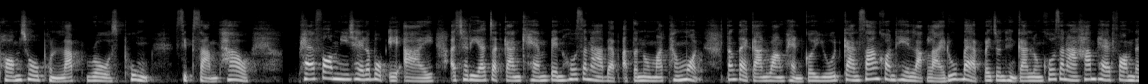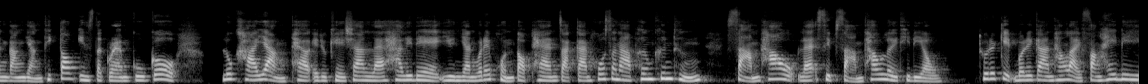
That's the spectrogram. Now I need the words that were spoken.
พร้อมโชว์ผลลัพธ์ Rose พุ่ง 13 เท่า แพลตฟอร์มนี้ใช้ระบบ AI อัจฉริยะจัดการแคมเปญโฆษณาแบบอัตโนมัติทั้งหมด ตั้งแต่การวางแผนกลยุทธ์ การสร้างคอนเทนต์หลากหลายรูปแบบไปจนถึงการลงโฆษณาข้ามแพลตฟอร์มดังๆ อย่าง TikTok Instagram Google ลูกค้าอย่าง Tel Education และ Holiday ยืนยันว่าได้ผลตอบแทนจากการโฆษณาเพิ่มขึ้นถึง 3 เท่าและ 13 เท่าเลยทีเดียว ธุรกิจบริการทั้งหลายฟังให้ดี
